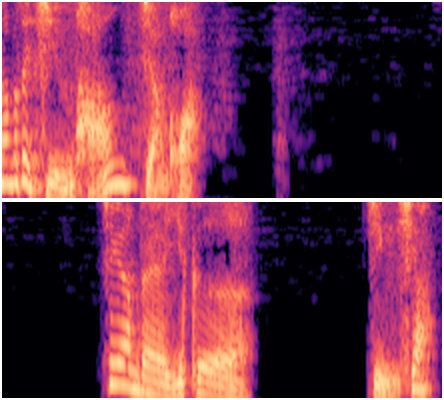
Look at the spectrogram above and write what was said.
那么，在井旁讲话这样的一个景象，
